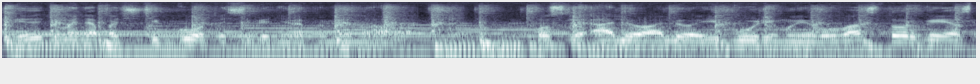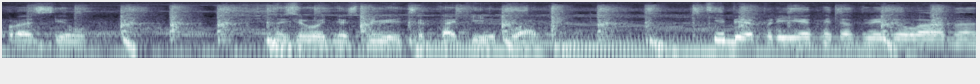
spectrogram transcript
Перед этим она почти год о себе не напоминала. После «Алло, алло» и бури моего восторга я спросил, На сегодняшний вечер какие планы?» «К тебе приехать», — ответила она.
